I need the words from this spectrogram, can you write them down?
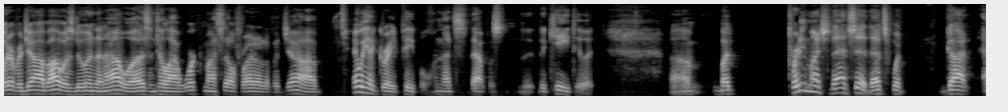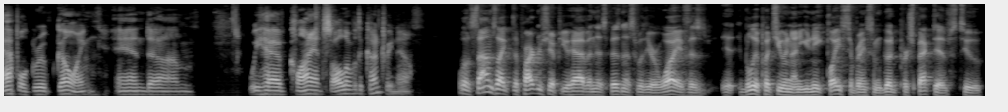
whatever job I was doing than I was until I worked myself right out of a job. And we had great people, and that's that was the, the key to it. Um, but pretty much that's it. That's what got Apple Group going, and um, we have clients all over the country now. Well, it sounds like the partnership you have in this business with your wife is it really puts you in a unique place to bring some good perspectives to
